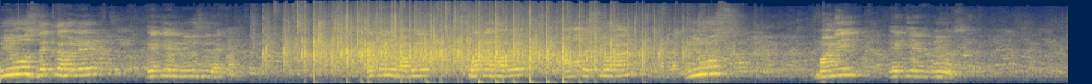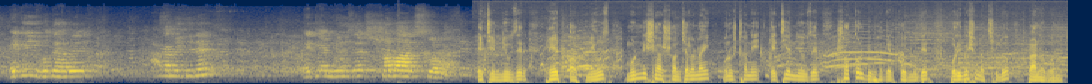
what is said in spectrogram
নিউজ দেখতে হলে এটিএন নিউজই দেখা। এটাই হবে হতে হবে আমাদের স্লোগান নিউজ মানেই এটিএন নিউজ এটি হতে হবে আগামী দিনে এটিএন নিউজের সবার স্লোগান। এটিএন নিউজের হেড অফ নিউজ মুন্নিশার সঞ্চালনায় অনুষ্ঠানে এটিএন নিউজের সকল বিভাগের কর্মীদের পরিবেশনা ছিল প্রাণবন্ত।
